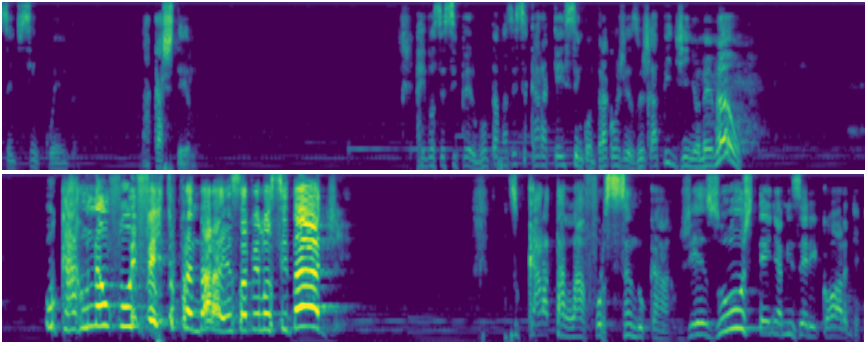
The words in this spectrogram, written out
150 na Castelo. Aí você se pergunta, mas esse cara quer se encontrar com Jesus rapidinho, né? Não. O carro não foi feito para andar a essa velocidade. Mas o cara está lá forçando o carro. Jesus tenha misericórdia.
